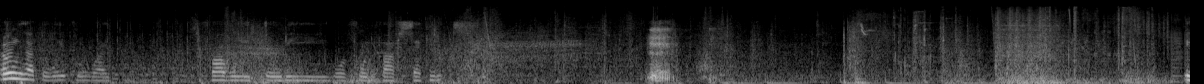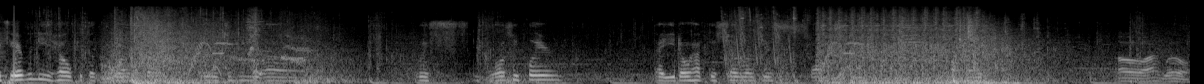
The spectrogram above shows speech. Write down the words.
I only have to wait for like probably 30 or 45 seconds. If you ever need help with the quest, it to be uh, with multiplayer, that you don't have to solo just actually. Oh, I will.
